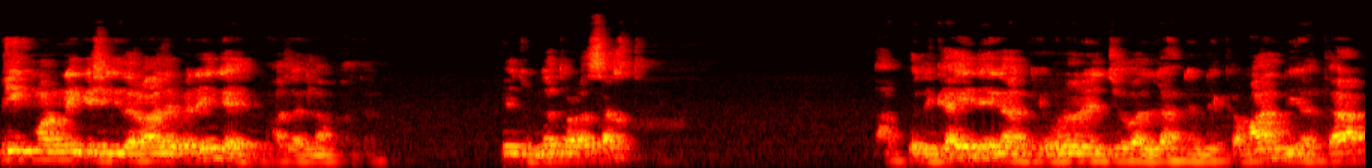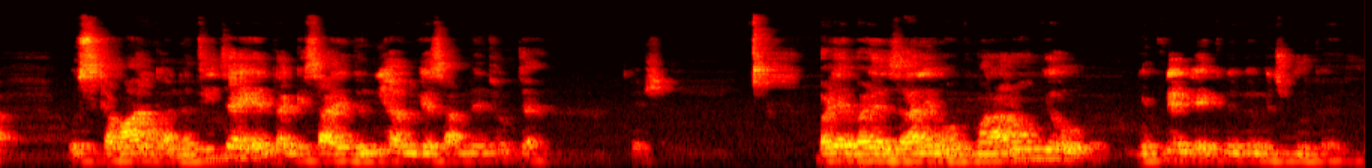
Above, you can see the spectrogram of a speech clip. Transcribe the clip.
भीख मांगने किसी के दरवाजे पे नहीं गए? माजल्ला ये जुमला थोड़ा सख्त आपको दिखाई देगा कि उन्होंने जो अल्लाह ने कमाल दिया था, उस कमाल का नतीजा ये था कि सारी दुनिया उनके सामने झुक जाए। बड़े बड़े जालिम हुक्मरानों को घुटने टेकने में मजबूर कर दिया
